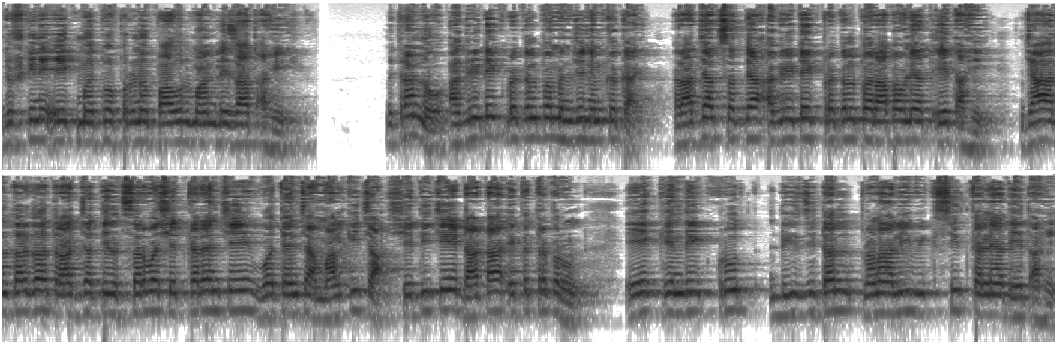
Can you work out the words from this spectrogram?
दृष्टीने एक महत्त्वपूर्ण पाऊल मानले जात आहे. मित्रांनो अग्रिटेक प्रकल्प म्हणजे नेमकं काय? राज्यात सध्या अग्रिटेक प्रकल्प राबवण्यात येत आहे. ज्या अंतर्गत राज्यातील सर्व शेतकऱ्यांचे व त्यांच्या मालकीच्या शेतीचे डाटा एकत्र करून एक केंद्रीकृत डिजिटल प्रणाली विकसित करण्यात येत आहे.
